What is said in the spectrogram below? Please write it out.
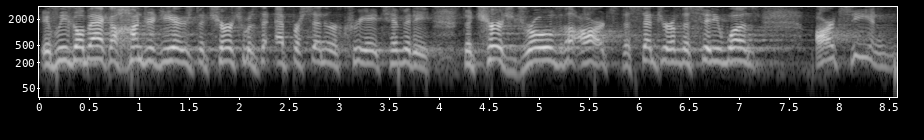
If we go back 100 years, the church was the epicenter of creativity. The church drove the arts. The center of the city was artsy and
